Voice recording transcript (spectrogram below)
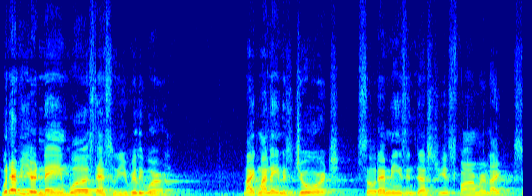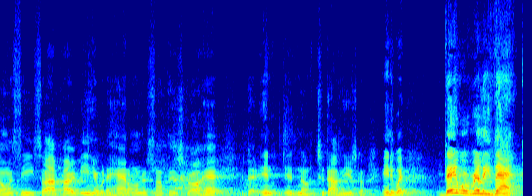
whatever your name was, that's who you really were. Like my name is George, so that means industrious farmer, like sowing seeds. So I'll probably be in here with a hat on or something, a straw hat. In, in, no, 2,000 years ago. Anyway, they were really that.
